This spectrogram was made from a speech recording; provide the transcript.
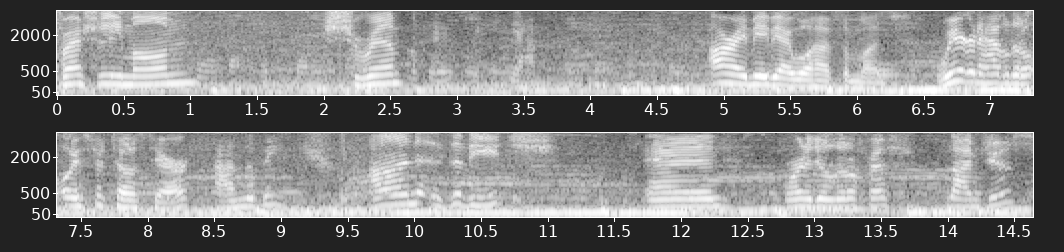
Fresh limon, shrimp. All right, maybe I will have some lunch. We're gonna have a little oyster toast here On the beach. on the beach. And we're gonna do a little fresh lime juice.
